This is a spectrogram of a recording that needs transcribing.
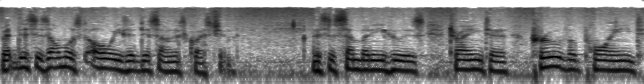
But this is almost always a dishonest question. This is somebody who is trying to prove a point,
